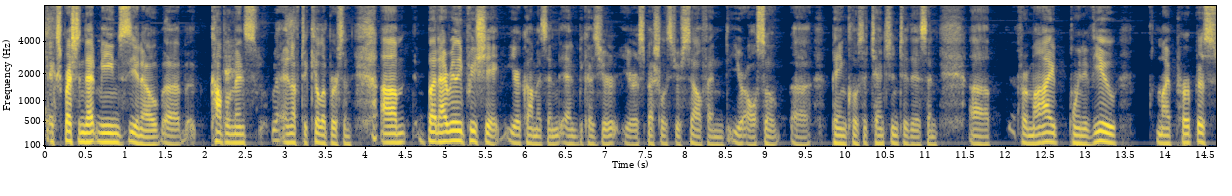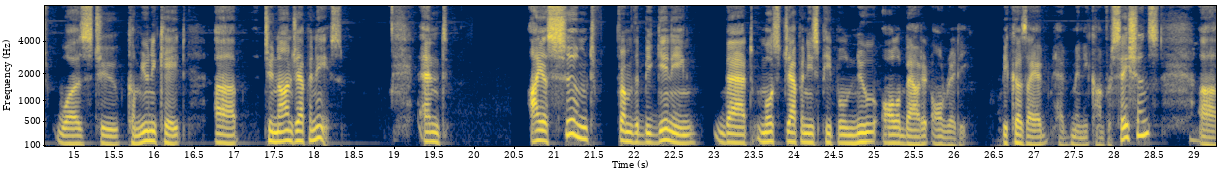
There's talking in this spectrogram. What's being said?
expression that means you know uh, compliments enough to kill a person. Um, but i really appreciate your comments and, and because you're you're a specialist yourself and you're also uh, paying close attention to this. And uh, from my point of view my purpose was to communicate uh, to non-japanese. And i assumed from the beginning that most japanese people knew all about it already because I had had many conversations. Mm-hmm. Uh,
